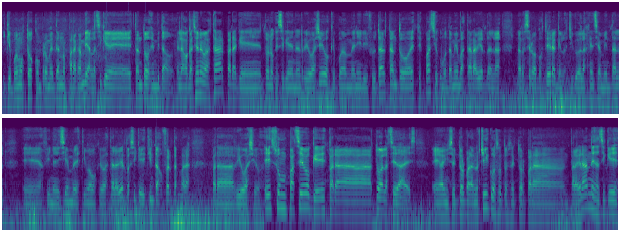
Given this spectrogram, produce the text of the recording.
y que podemos todos comprometernos para cambiarla. Así que están todos invitados. En las vacaciones va a estar para que todos los que se queden en Río Gallegos que puedan venir y disfrutar tanto este espacio como también va a estar abierta la, la reserva costera que los chicos de la agencia ambiental eh, a fines de diciembre estimamos que va a estar abierto, así que distintas ofertas para, para Río Gallegos. Es un paseo que es para todas las edades. Eh, hay un sector para los chicos, otro sector para, para grandes, así que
